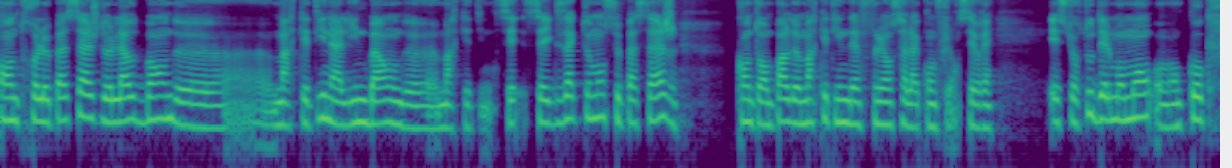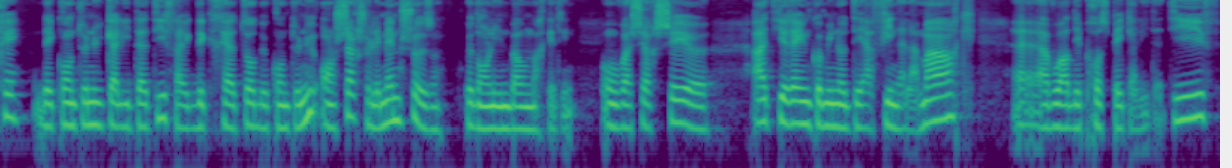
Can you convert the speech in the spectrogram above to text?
entre le passage de l'outbound euh, marketing à l'inbound euh, marketing. C'est exactement ce passage quand on parle de marketing d'influence à la confluence, c'est vrai. Et surtout, dès le moment où on co-crée des contenus qualitatifs avec des créateurs de contenu, on cherche les mêmes choses que dans l'inbound marketing. On va chercher à attirer une communauté affine à la marque, avoir des prospects qualitatifs.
